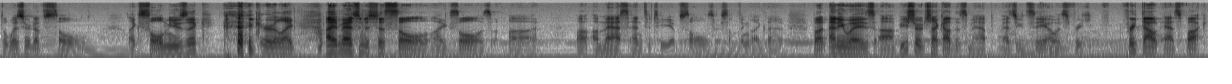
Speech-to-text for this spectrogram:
The wizard of soul, like soul music, or like I imagine it's just soul. Like soul is uh, a, a mass entity of souls or something like that. But anyways, uh, be sure to check out this map. As you can see, I was freaky, freaked out as fuck.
